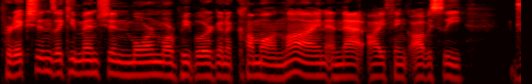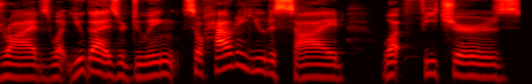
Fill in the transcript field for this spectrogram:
predictions? Like you mentioned, more and more people are going to come online, and that I think obviously drives what you guys are doing. So, how do you decide what features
